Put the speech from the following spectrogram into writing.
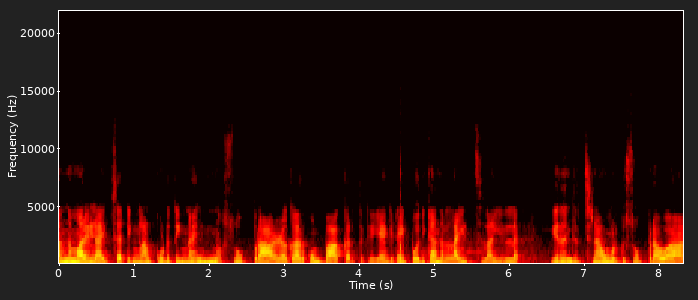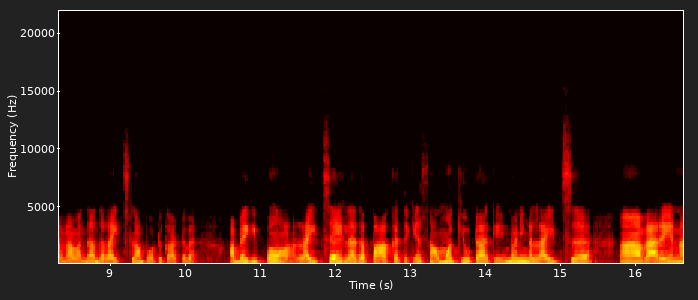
அந்த மாதிரி லைட் செட்டிங்லாம் கொடுத்தீங்கன்னா இன்னும் சூப்பராக அழகாக இருக்கும் பார்க்கறதுக்கு. என்கிட்ட இப்போதைக்கு அந்த லைட்ஸ்லாம் இல்லை. இருந்துச்சுன்னா உங்களுக்கு சூப்பராக நான் வந்து அந்த லைட்ஸ்லாம் போட்டு காட்டுவேன். அப்படியே இப்போ லைட்ஸே இல்லாத பார்க்கறதுக்கே செம்ம க்யூட்டாக இருக்குது இன்னும் நீங்கள் லைட்ஸு வேறு என்ன?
